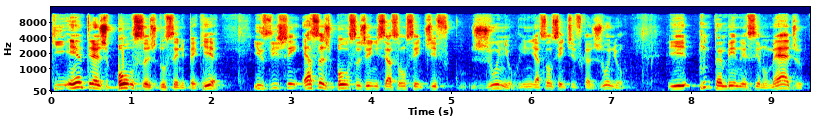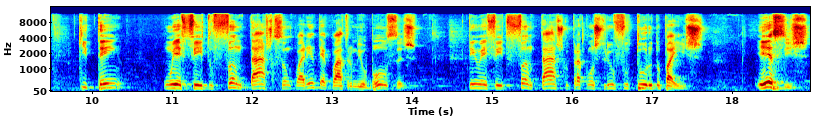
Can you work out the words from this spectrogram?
que, entre as bolsas do CNPq, existem essas bolsas de iniciação científica júnior, iniciação científica júnior, e também no ensino médio, que tem um efeito fantástico, são 44 mil bolsas, tem um efeito fantástico para construir o futuro do país. Esses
